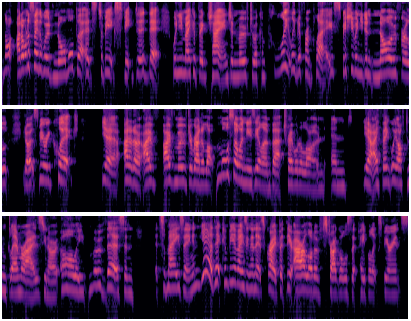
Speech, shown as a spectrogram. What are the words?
not, I don't want to say the word normal, but it's to be expected that when you make a big change and move to a completely different place, especially when you didn't know for, you know, it's very quick yeah, I don't know. I've I've moved around a lot, more so in New Zealand, but traveled alone. And yeah, I think we often glamorize, you know, oh, we move this and it's amazing. And yeah, that can be amazing and that's great. But there are a lot of struggles that people experience,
